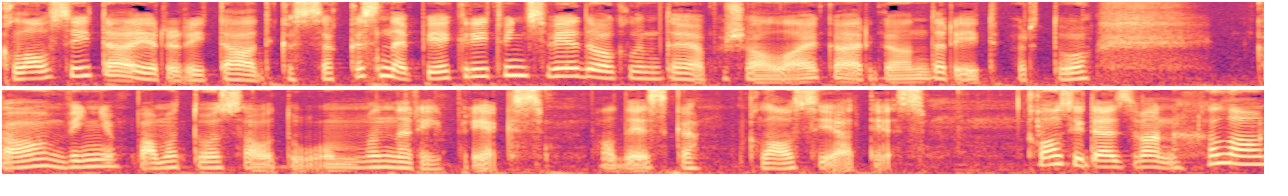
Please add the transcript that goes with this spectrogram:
Klausītāji ir arī tādi, kas saka, kas nepiekrīt viņas viedoklim, tajā pašā laikā ir gandarīti par to, kā viņa pamato savu domu. Man arī prieks. Paldies, ka klausījāties. Klausītājs zvana. Halā!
